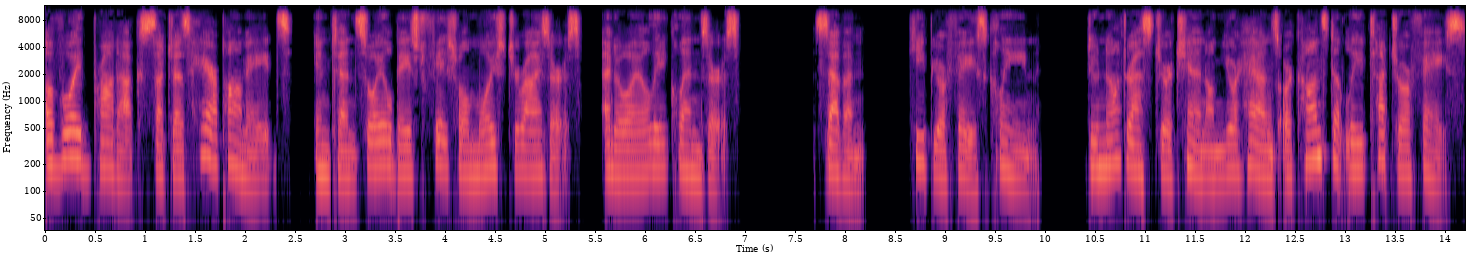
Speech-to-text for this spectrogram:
Avoid products such as hair pomades, intense oil-based facial moisturizers, and oily cleansers. 7. Keep your face clean. Do not rest your chin on your hands or constantly touch your face.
